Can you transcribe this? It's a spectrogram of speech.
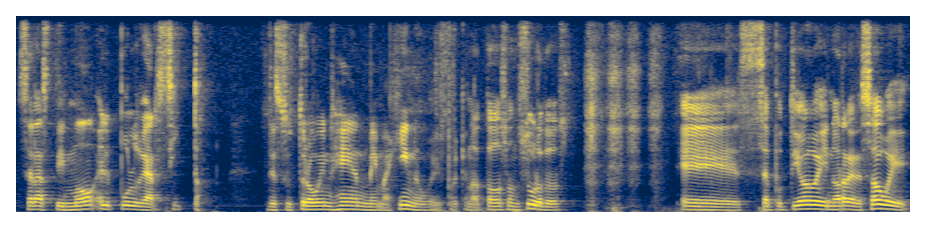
se lastimó el pulgarcito de su throwing hand, me imagino, güey, porque no todos son zurdos. Eh, se putió y no regresó, güey,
